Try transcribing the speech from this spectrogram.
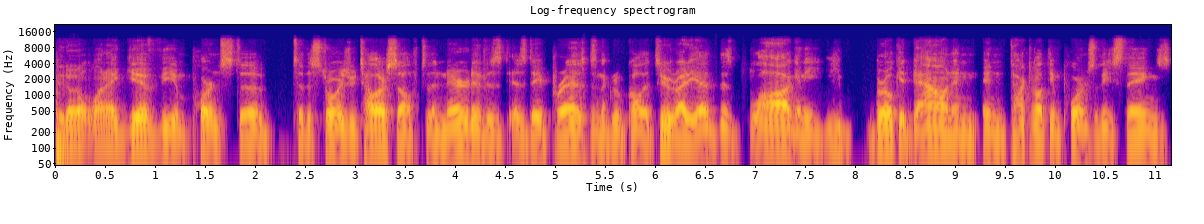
They don't want to give the importance to to the stories we tell ourselves, to the narrative, as as Dave Perez in the group called it too, right? He had this blog and he he broke it down and and talked about the importance of these things.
